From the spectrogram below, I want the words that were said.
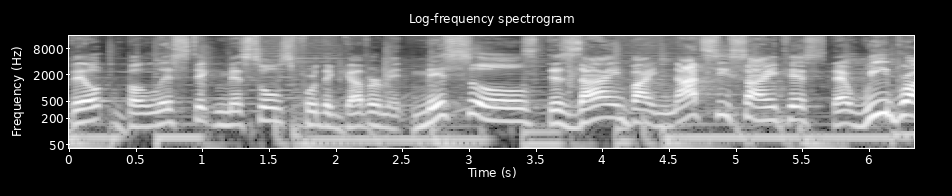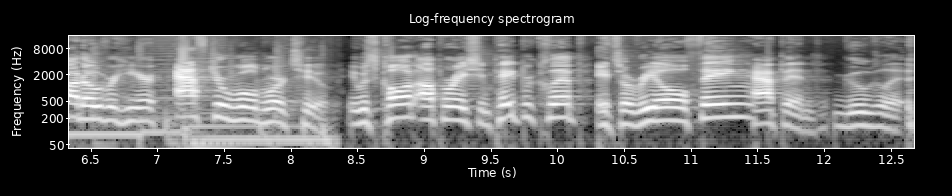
built ballistic missiles for the government. Missiles designed by Nazi scientists that we brought over here after World War II. It was called Operation Paperclip. It's a real thing, happened. Google it.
